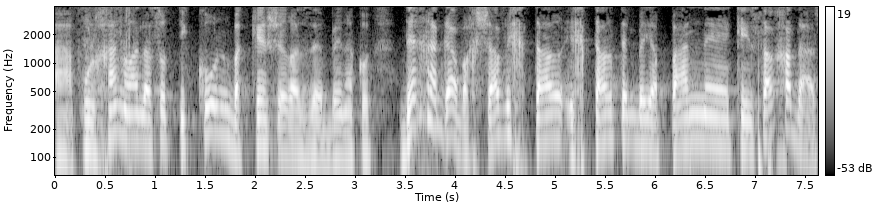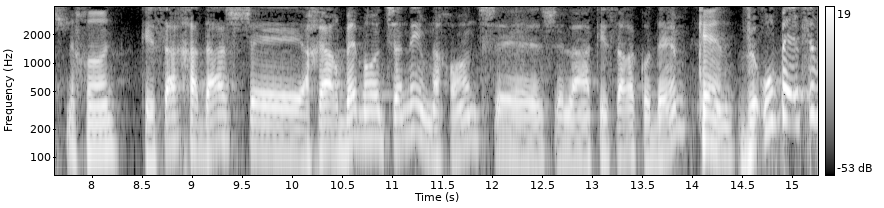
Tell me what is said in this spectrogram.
הפולחן נועד לעשות תיקון בקשר הזה בין הכל. דרך אגב, עכשיו הכתר, הכתרתם ביפן אה, קיסר חדש. נכון. קיסר חדש אה, אחרי הרבה מאוד שנים, נכון? ש... של הקיסר הקודם. כן. והוא בעצם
